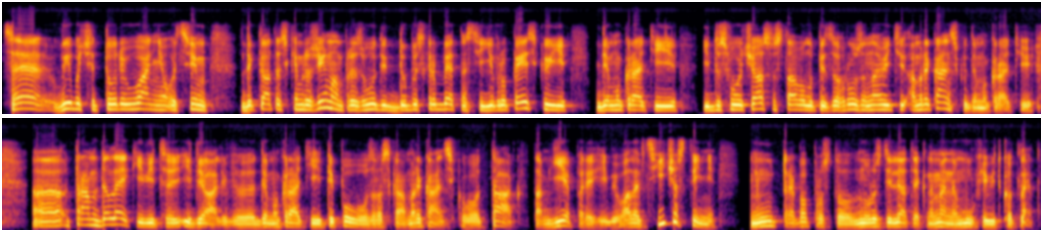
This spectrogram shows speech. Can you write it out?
Це, вибачте, торювання оцим диктаторським режимом призводить до безхребетності європейської демократії і до свого часу ставило під загрозу навіть американську демократію. Е, Трамп далекий від ідеалів е, демократії типового зразка американського. Так, там є перегибів, але в цій частині ну треба просто ну розділяти, як на мене, мухи від котлет.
